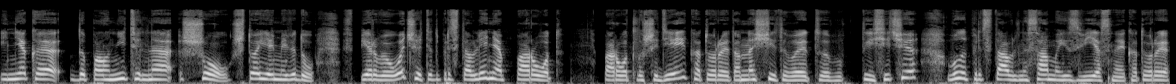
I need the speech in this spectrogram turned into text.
и некое дополнительное шоу. Что я имею в виду? В первую очередь это представление пород пород лошадей, которые там насчитывает э, тысячи, будут представлены самые известные, которые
